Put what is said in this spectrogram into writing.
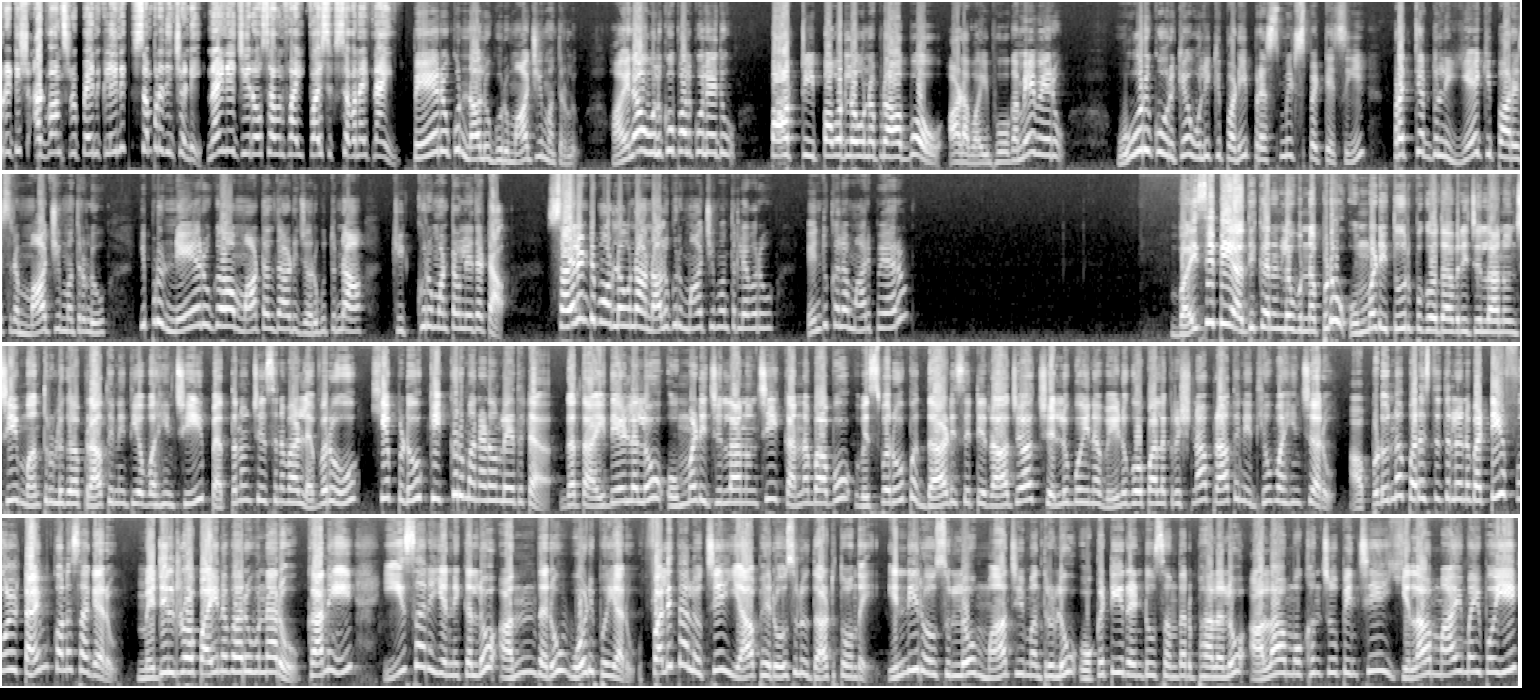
British advanced pain clinic సంప్రదించండి. Nine eight zero seven five five six seven eight nine. పేరుకు నలుగురు మాజీ మంత్రులు. అయినా ఉలుకు పలుకు లేదు. పార్టీ పవర్లో ఉన్నప్పుడు అబ్బో ఆడ వైభోగమే వేరు. ఊరికూరికే ఉలికిపడి ప్రెస్ మీట్స్ పెట్టేసి ప్రత్యర్థుల్ని ఏకి పారేసిన మాజీ మంత్రులు ఇప్పుడు నేరుగా మాటల దాడి జరుగుతున్నా కిక్కురు మంటం లేదట. సైలెంట్ మోడ్లో ఉన్న నలుగురు మాజీ మంత్రులు ఎవరు? ఎందుకలా మారిపోయారు? వైసీపీ అధికారంలో ఉన్నప్పుడు ఉమ్మడి తూర్పుగోదావరి జిల్లా నుంచి మంత్రులుగా ప్రాతినిధ్యం వహించి పెత్తనం చేసిన వాళ్ళెవ్వరూ ఇప్పుడు కిక్కురు మనడం లేదట. గత ఐదేళ్ళలో ఉమ్మడి జిల్లా నుంచి కన్నబాబు విశ్వరూప్ దాడిశెట్టి రాజా చెల్లుబోయిన వేణుగోపాలకృష్ణ ప్రాతినిధ్యం వహించారు. అప్పుడున్న పరిస్థితులను బట్టి ఫుల్ టైం కొనసాగారు. మిడిల్ డ్రాప్ అయిన వారు ఉన్నారు. కానీ ఈసారి ఎన్నికల్లో అందరూ ఓడిపోయారు. ఫలితాలొచ్చి యాభై రోజులు దాటుతోంది. ఇన్ని రోజుల్లో మాజీ మంత్రులు ఒకటి రెండు సందర్భాలలో అలా ముఖం చూపించి ఇలా మాయమైపోయి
